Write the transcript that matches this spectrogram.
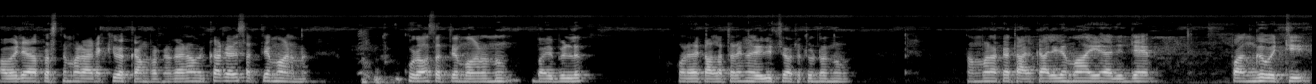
അവർ ആ പ്രശ്നം അവിടെ അടക്കി വെക്കാൻ പറഞ്ഞു. കാരണം അവർക്കറിയാം സത്യമാണെന്ന്. ഖുറാൻ സത്യമാണെന്നും ബൈബിളിൽ കുറേ കള്ളത്തരങ്ങൾ എഴുതി ചേർത്തിട്ടുണ്ടെന്നും നമ്മളൊക്കെ താൽക്കാലികമായി അതിന്റെ പങ്ക് പറ്റി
